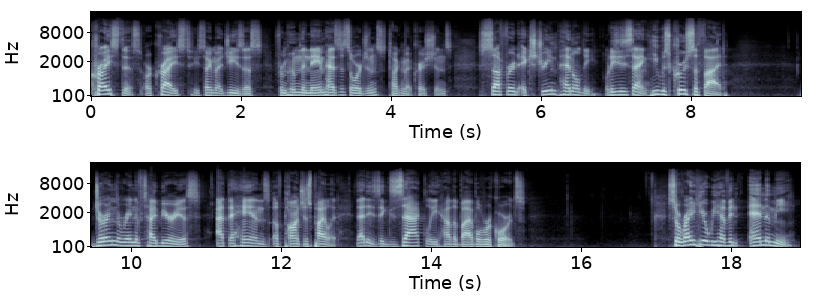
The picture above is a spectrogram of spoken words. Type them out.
Christus, or Christ, he's talking about Jesus, from whom the name has its origins, talking about Christians, suffered extreme penalty. What is he saying? He was crucified during the reign of Tiberius at the hands of Pontius Pilate. That is exactly how the Bible records. So, right here, we have an enemy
